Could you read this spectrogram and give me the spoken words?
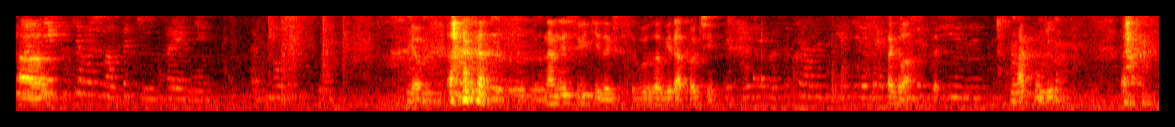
Vlastně prvně. Jo. Na mě svítí, takže se budu zavírat oči. Takhle. Tak můžu.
